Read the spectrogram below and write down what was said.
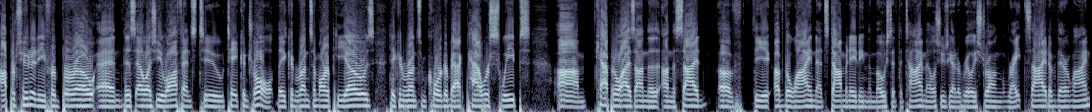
opportunity for Burrow and this LSU offense to take control. They can run some RPOs, they can run some quarterback power sweeps, um, capitalize on the on the side of the of the line that's dominating the most at the time. LSU's got a really strong right side of their line.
